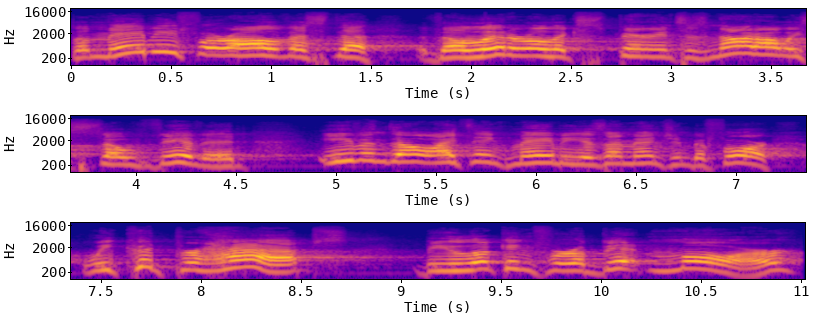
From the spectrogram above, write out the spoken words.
But maybe for all of us, the, the literal experience is not always so vivid, even though I think maybe, as I mentioned before, we could perhaps be looking for a bit more,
